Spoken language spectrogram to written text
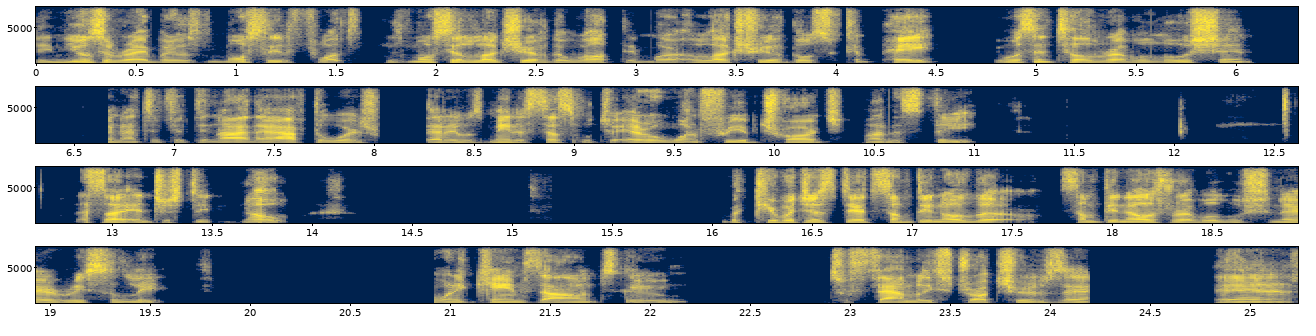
didn't use it right, but it was mostly for it was mostly a luxury of the wealthy, more a luxury of those who can pay. It wasn't until the revolution in 1959 that afterwards that it was made accessible to everyone free of charge by the state. That's an interesting note. But Cuba just did something other, something else revolutionary recently when it came down to to family structures and and,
